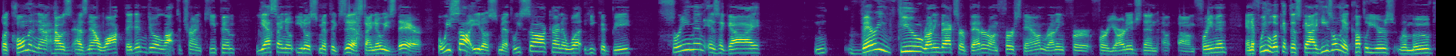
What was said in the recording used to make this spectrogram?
but Coleman now has, has now walked. They didn't do a lot to try and keep him. Yes, I know Ito Smith exists. I know he's there, but we saw Ito Smith. We saw kind of what he could be. Freeman is a guy. Very few running backs are better on first down running for for yardage than uh, um, Freeman. And if we look at this guy, he's only a couple years removed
